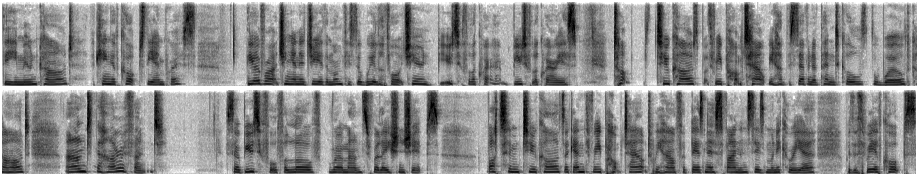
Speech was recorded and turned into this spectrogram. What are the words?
the Moon card, the King of Cups, the Empress. The overarching energy of the month is the Wheel of Fortune. Beautiful, Aqu- beautiful Aquarius. Top two cards, but three popped out. We have the Seven of Pentacles, the World card, and the Hierophant. So beautiful for love, romance, relationships. Bottom two cards, again, three popped out. We have for business, finances, money, career, with the Three of Cups,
